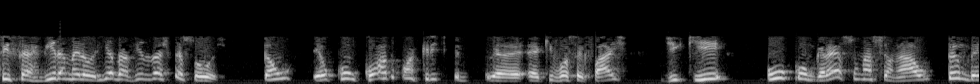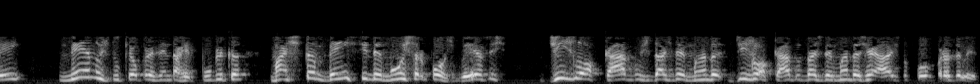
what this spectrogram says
se servir a melhoria da vida das pessoas. Então, eu concordo com a crítica é, que você faz de que o Congresso Nacional também, menos do que o presidente da República, mas também se demonstra, por vezes, deslocados das demandas, deslocado das demandas reais do povo brasileiro.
